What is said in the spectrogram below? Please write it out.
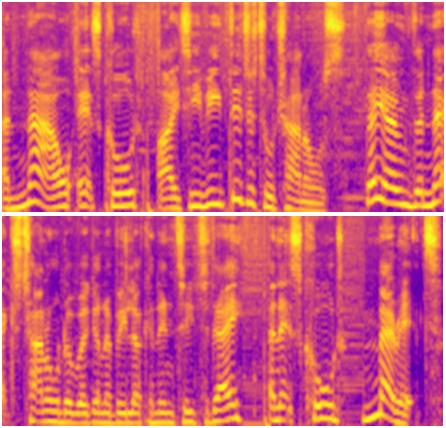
and now it's called ITV Digital Channels. They own the next channel that we're going to be looking into today, and it's called Merit.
